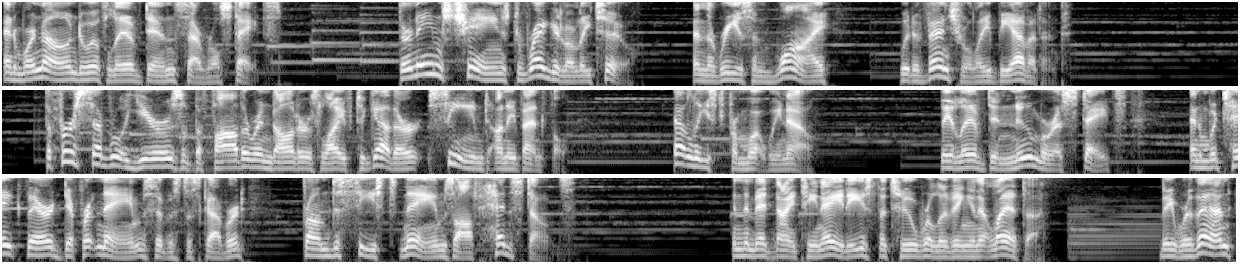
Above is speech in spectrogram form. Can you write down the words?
and were known to have lived in several states. Their names changed regularly too, and the reason why would eventually be evident. The first several years of the father and daughter's life together seemed uneventful, at least from what we know. They lived in numerous states and would take their different names, it was discovered, from deceased names off headstones. In the mid-1980s, the two were living in Atlanta. They were then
